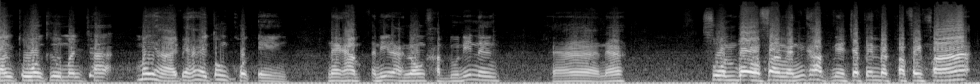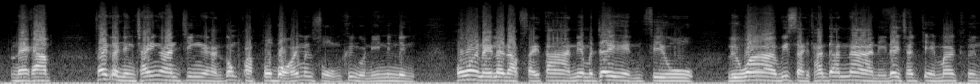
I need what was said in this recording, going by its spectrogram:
บางตัวคือมันจะไม่หายไปให้ต้องกดเองนะครับ อันนี้นะลองขับดูนิดนึง อ่านะ ส่วนบาะฝั่งอันขับเนี่ยจะเป็นแบบปรับไฟฟ้านะครับ ถ้าเกิดยังใช้งานจริงอะต้องปรับตัวบาะให้มันสูงขึ้นกว่านี้นิดนึง เพราะว่าในระดับสายตาเนี่ยมันจะได้เห็นฟิลหรือว่าวิสัยทัศน์ด้านหน้านี่ได้ชัดเจนมากขึ้น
